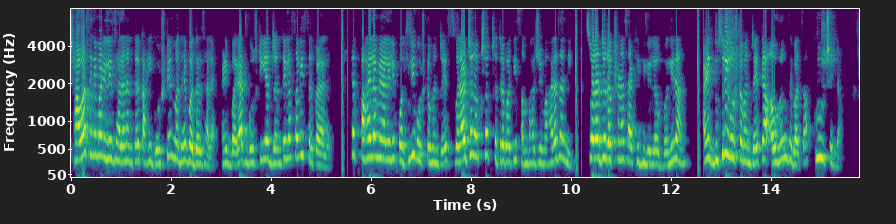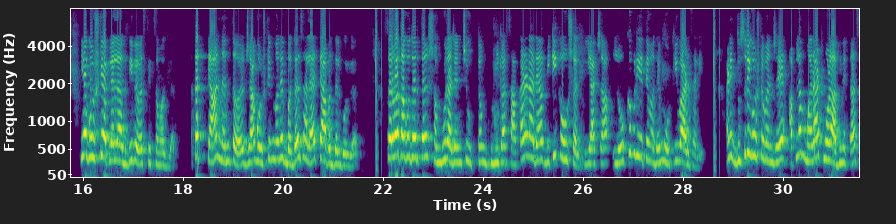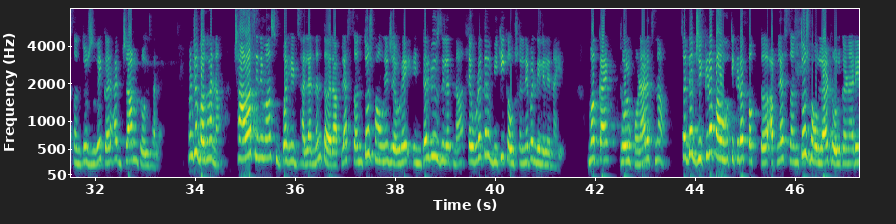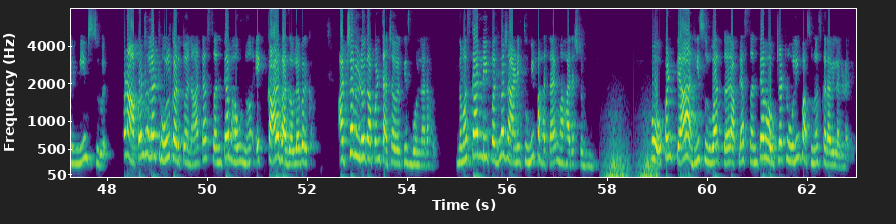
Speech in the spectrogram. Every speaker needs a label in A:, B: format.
A: Chhava cinema release झाल्यानंतर काही गोष्टींमध्ये बदल झालाय. आणि बऱ्याच गोष्टी या जनतेला सविस्तर कळाल्या त्यात पाहायला मिळालेली पहिली गोष्ट म्हणजे स्वराज्य रक्षक छत्रपती संभाजी महाराजांनी स्वराज्य रक्षणासाठी दिलेलं बलिदान. आणि दुसरी गोष्ट म्हणजे त्या औरंगजेबाचा क्रूर चेहरा. या गोष्टी आपल्याला अगदी व्यवस्थित समजल्या आता त्यानंतर ज्या गोष्टींमध्ये बदल झालाय त्याबद्दल बोलूयात. सर्वात अगोदर तर शंभूराजांची उत्तम भूमिका साकारणाऱ्या विकी कौशल याच्या लोकप्रियतेमध्ये मोठी वाढ झाली. आणि दुसरी गोष्ट म्हणजे आपला मराठमोळा अभिनेता संतोष जुवेकर हा जाम ट्रोल झालाय. म्हणजे बघा ना छावा सिनेमा सुपरहिट झाल्यानंतर आपल्या संतोष भाऊने जेवढे इंटरव्ह्यूज दिलेत ना तेवढे तर विकी कौशलने पण दिलेले नाहीत. मग काय ट्रोल होणारच ना. सध्या जिकडे पाहू तिकडे फक्त आपल्या संतोष भाऊला ट्रोल करणारे मीम्स सुरू आहेत. पण आपण ज्याला ट्रोल करतोय ना त्या संत्या भाऊनं एक काळ गाजवलाय बरं का. आजच्या व्हिडिओत आपण त्याच्यावरतीच बोलणार आहोत. नमस्कार मी पद्मजा आणि तुम्ही पाहताय महाराष्ट्र भूमी हो पण त्याआधी सुरुवात तर आपल्या संत्या भाऊच्या ट्रोलिंग पासूनच करावी लागणार आहे.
